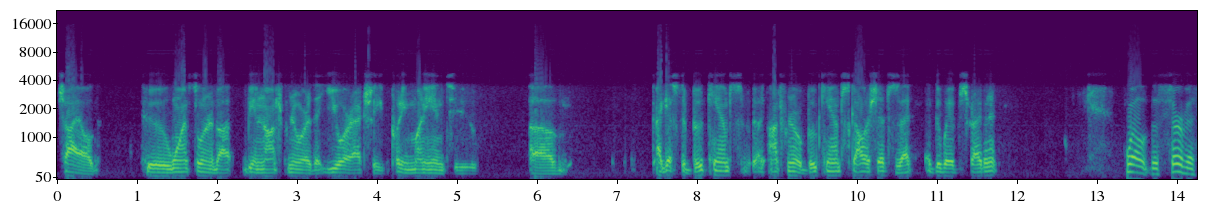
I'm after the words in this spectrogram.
child who wants to learn about being an entrepreneur that you are actually putting money into um, I guess the boot camps, uh, entrepreneurial boot camps, scholarships. Is that a good way of describing it? Well, the service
